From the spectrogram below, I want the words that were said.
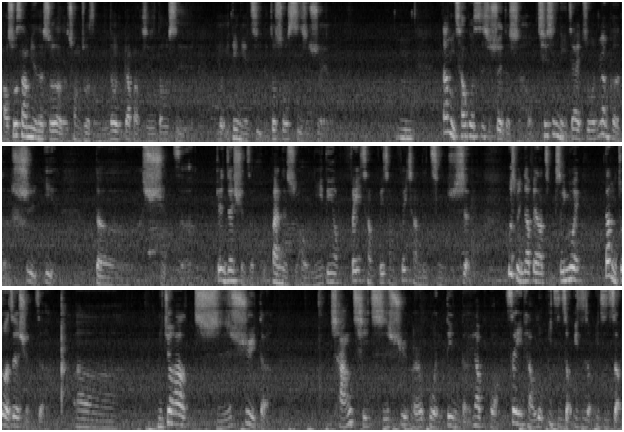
好说上面的所有的创作者，我们都标榜其实都是有一定年纪的，都说四十岁了。嗯，当你超过四十岁的时候，其实你在做任何的事业的选择，跟你在选择伙伴的时候，你一定要非常非常非常的谨慎。为什么一定要非常谨慎？因为当你做了这个选择，呃，你就要持续的、长期持续而稳定的要往这一条路一直走、一直走、一直走。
